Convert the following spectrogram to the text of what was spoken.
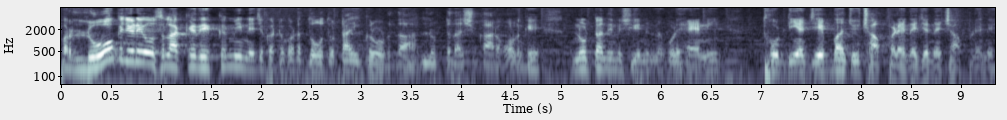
ਪਰ ਲੋਕ ਜਿਹੜੇ ਉਸ ਇਲਾਕੇ ਦੇ ਇੱਕ ਮਹੀਨੇ 'ਚ ਘੱਟੋ ਘੱਟ 2 ਤੋਂ 2.5 ਕਰੋੜ ਦਾ ਲੁੱਟ ਦਾ ਸ਼ਿਕਾਰ ਹੋਣਗੇ। ਨੋਟਾਂ ਦੀ ਮਸ਼ੀਨ ਇਹਨਾਂ ਕੋਲ ਹੈ ਨਹੀਂ। ਥੋਡੀਆਂ ਜੇਬਾਂ 'ਚੋਂ ਹੀ ਛਾਪਣੇ ਨੇ, ਜਿੰਨੇ ਛਾਪਣੇ ਨੇ।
